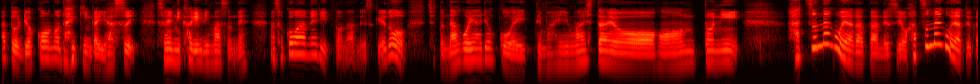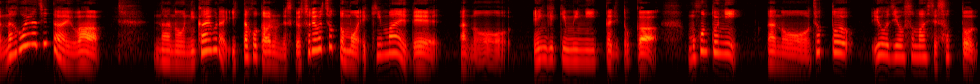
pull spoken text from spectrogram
あと旅行の代金が安い。それに限りますね。まあ、そこはメリットなんですけど、ちょっと名古屋旅行へ行ってまいりましたよ。本当に。初名古屋だったんですよ。初名古屋というか、名古屋自体は、あの、2回ぐらい行ったことあるんですけど、それはちょっともう駅前で、あの、演劇見に行ったりとか、もう本当に、あの、ちょっと用事を済まして、さっと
